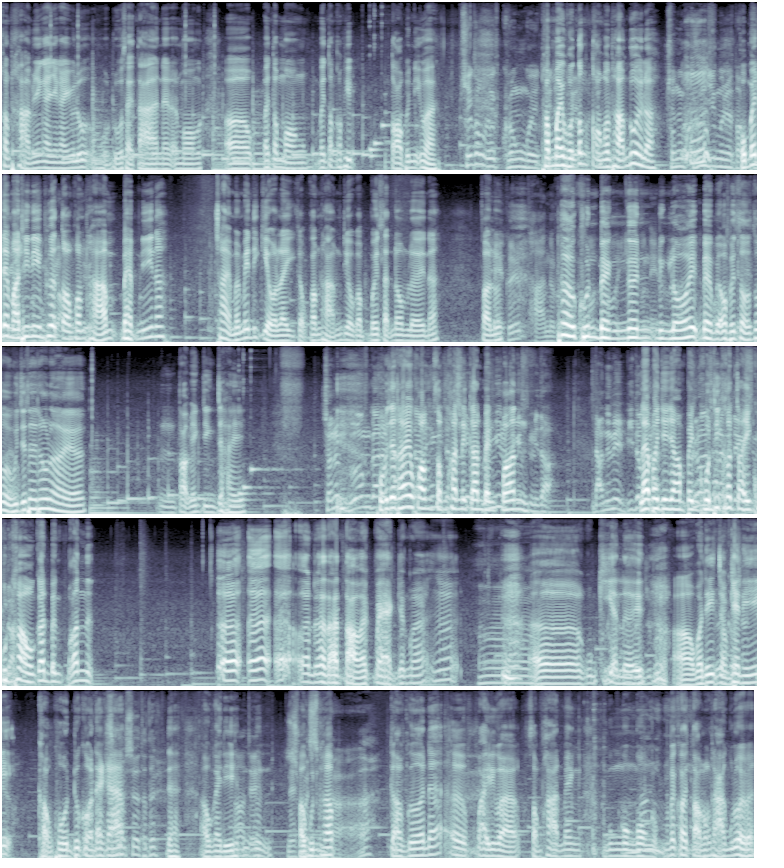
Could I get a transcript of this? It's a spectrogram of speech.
คำถามยังไงยังไงไม่รู้โอ้หดูสายตาเนี่ยมองเอ่อไม่ต้องมองไม่ต้องกระพริบตอบไปนี่มาทำไมผมต้องตอบคำถามด้วยล่ะผมไม่ได้มาที่นี่เพื่อตอบคำถามแบบนี้นะ ใช่ มันไม่ได้เกี่ยวอะไรกับคำถามเกี่ยวกับบริษัทนมเลยนะฟารุถ้าคุณแบ่งเงินหนึ่งร้อยแบ่งไปออกเป็นสองส่วนคุณจะได้เท่าไหร่อะตอบอย่างจริงใจ ผมจะให้ความสำคัญในการแบ่งปัน และพยายามเป็นคนที่เข้าใจคุณค่าของการแบ่งปัน เออเออเออตอบแปลกๆยังวะเออกูเครียดเลย วันนี้จบแค่นี้ ขอบคุณทุกคนนะครับนเอาไงดีขอบคุณครับกลับเกินนะเออไปดีกว่าสัมภาษณ์แม่งงงงไม่ค่อยตอบคำถามกูด้วยไหม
